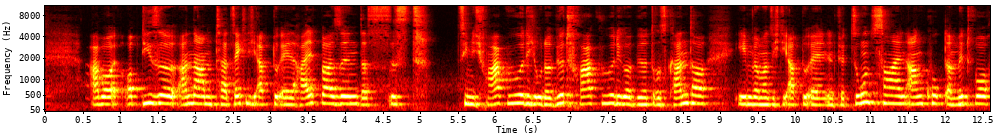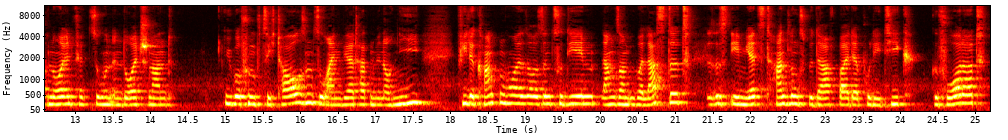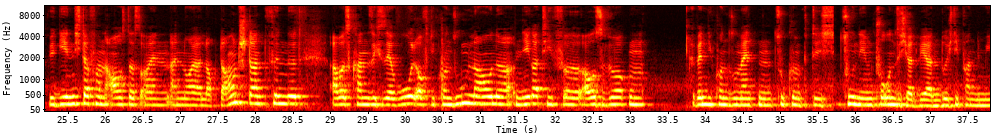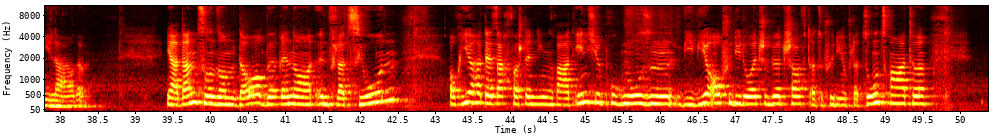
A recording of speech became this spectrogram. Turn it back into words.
Aber ob diese Annahmen tatsächlich aktuell haltbar sind, das ist ziemlich fragwürdig oder wird fragwürdiger, wird riskanter, eben wenn man sich die aktuellen Infektionszahlen anguckt. Am Mittwoch Neuinfektionen in Deutschland über 50.000, so einen Wert hatten wir noch nie. Viele Krankenhäuser sind zudem langsam überlastet. Es ist eben jetzt Handlungsbedarf bei der Politik gefordert. Wir gehen nicht davon aus, dass ein, ein neuer Lockdown stattfindet, aber es kann sich sehr wohl auf die Konsumlaune negativ äh, auswirken wenn die Konsumenten zukünftig zunehmend verunsichert werden durch die Pandemielage. Ja, dann zu unserem Dauerbrenner Inflation. Auch hier hat der Sachverständigenrat ähnliche Prognosen wie wir auch für die deutsche Wirtschaft, also für die Inflationsrate.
